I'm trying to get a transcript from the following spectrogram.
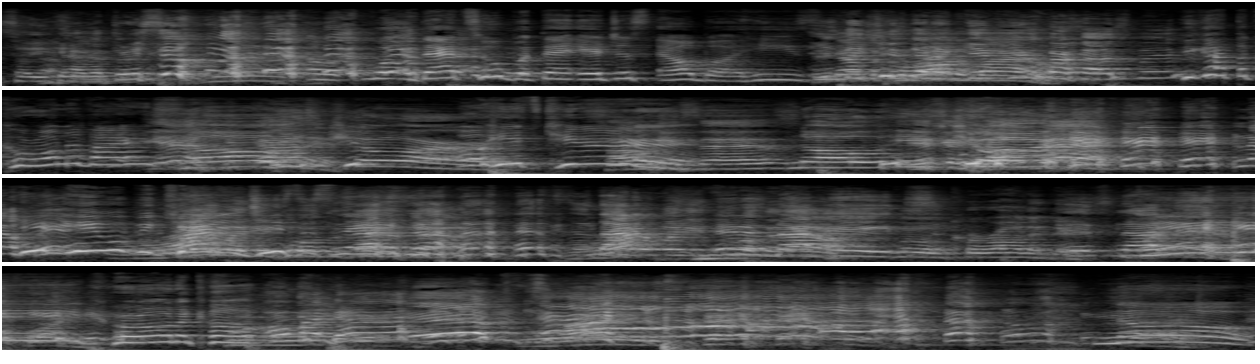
So you can have a it. threesome. oh, well, that too, but then it just Elba, he's you He think she's gonna give you her husband? he got the coronavirus. Yeah. no, She got he's cured. Oh, he's So cured. he says. no, he's cured. no, he, he will be Right cured in Jesus' pulls name. It's not- when he it pulls is it not AIDS. Little corona dick. It's not Dang, Corona come. Oh my God. Right. No,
